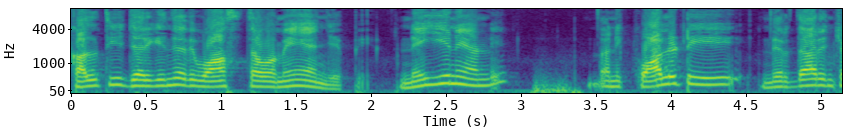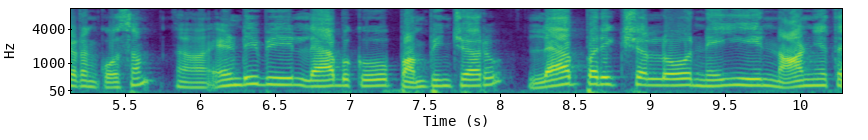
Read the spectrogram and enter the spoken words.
కల్తీ జరిగింది అది వాస్తవమే అని చెప్పి. నెయ్యిని అండి దాని క్వాలిటీ నిర్ధారించడం కోసం ఎన్డీబీ ల్యాబ్కు పంపించారు. ల్యాబ్ పరీక్షల్లో నెయ్యి నాణ్యత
